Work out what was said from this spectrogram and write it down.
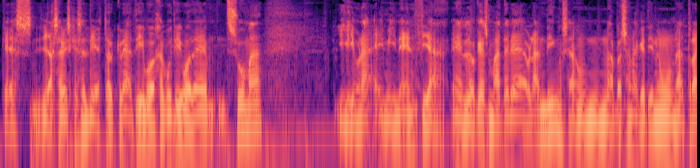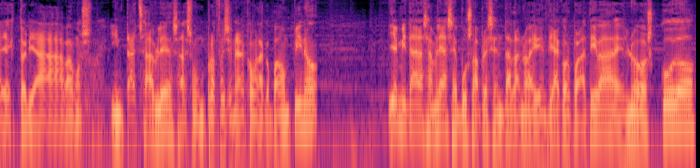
que es, ya sabéis que es el director creativo ejecutivo de Suma, y una eminencia en lo que es materia de branding, o sea, una persona que tiene una trayectoria, vamos, intachable, o sea, es un profesional como la copa de un pino. Y en mitad de la asamblea se puso a presentar la nueva identidad corporativa, el nuevo escudo.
